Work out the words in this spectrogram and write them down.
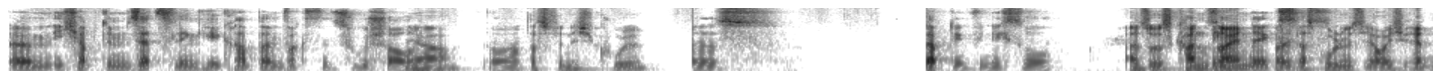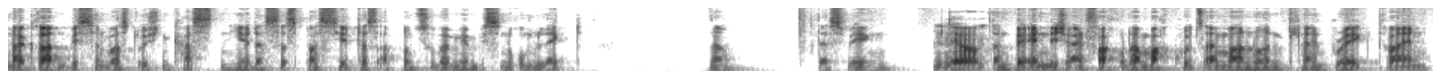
Ähm, ich habe dem Setzling hier gerade beim Wachsen zugeschaut, Ja, aber das finde ich cool. das klappt irgendwie nicht so. Also es kann Bringt sein, weil nix. das Problem ist ja, ich renne da gerade ein bisschen was durch den Kasten hier, dass das passiert, dass ab und zu bei mir ein bisschen rumleckt. Ne? Deswegen. Ja, Dann beende ich einfach oder mach kurz einmal nur einen kleinen Break rein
